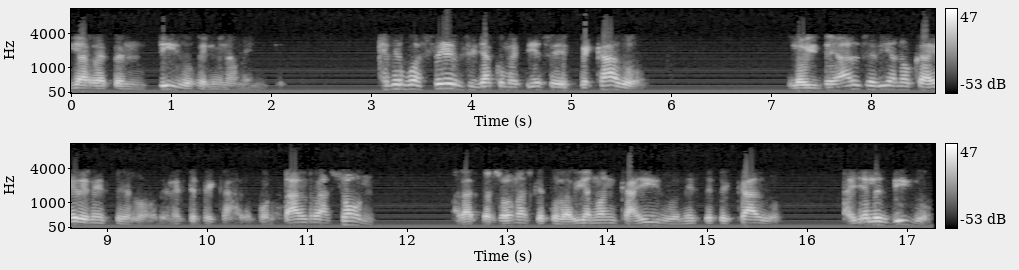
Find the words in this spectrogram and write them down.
y arrepentido genuinamente. ¿Qué debo hacer si ya cometí ese pecado? Lo ideal sería no caer en este error, en este pecado. Por tal razón, a las personas que todavía no han caído en este pecado, a ella les digo,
